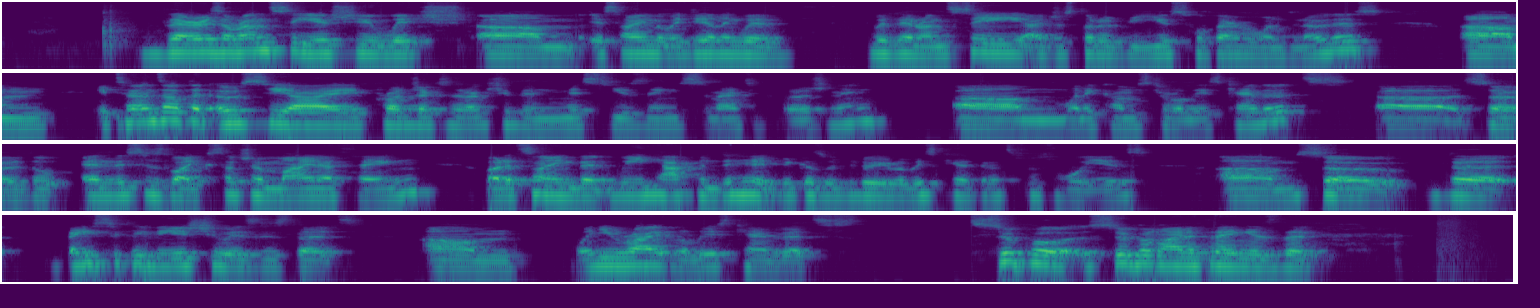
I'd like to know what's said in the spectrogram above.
There is a runc issue which um, is something that we're dealing with within runc. I just thought it would be useful for everyone to know this. Um, it turns out that OCI projects have actually been misusing semantic versioning um, when it comes to release candidates. Uh, so the, and this is like such a minor thing, but it's something that we happen to hit because we've been doing release candidates for four years. Um, so the basically the issue is is that um, when you write release candidates, super super minor thing is that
